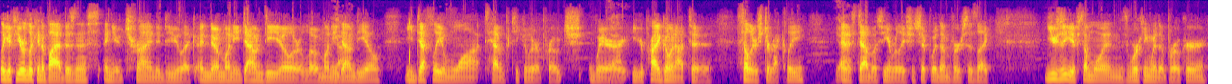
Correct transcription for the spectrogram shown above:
like if you're looking to buy a business and you're trying to do like a no money down deal or a low money Yeah. down deal, you definitely want to have a particular approach where you're probably going out to sellers directly and establishing a relationship with them versus like usually if someone's working with a broker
